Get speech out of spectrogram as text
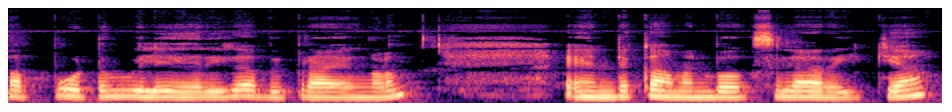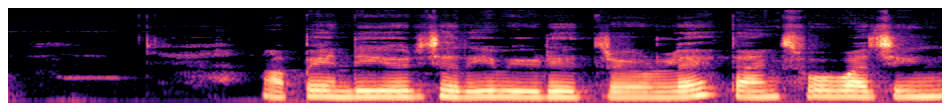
സപ്പോർട്ടും വിലയേറിയ അഭിപ്രായങ്ങളും എന്റെ കമന്റ് ബോക്സിൽ അറിയിക്കുക. അപ്പോൾ എന്റെ ഈ ഒരു ചെറിയ വീഡിയോ ഇത്രയേ ഉള്ളൂ. താങ്ക്സ് ഫോർ വാച്ചിങ്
